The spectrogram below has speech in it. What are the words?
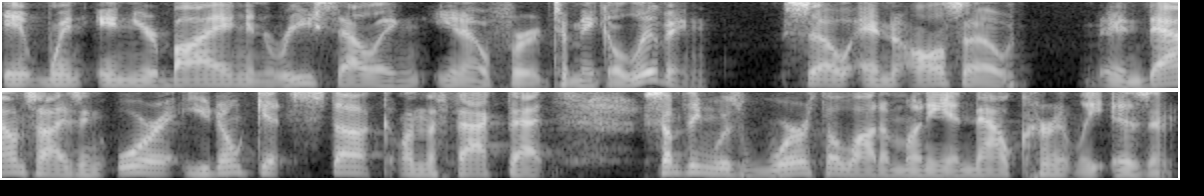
in, when in your buying and reselling, you know, for to make a living. So, and also in downsizing, or you don't get stuck on the fact that something was worth a lot of money and now currently isn't.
